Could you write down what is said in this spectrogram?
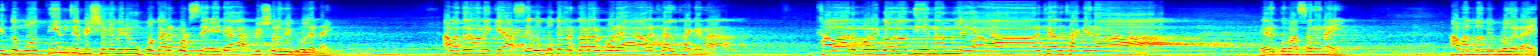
কিন্তু মতিম যে বিশ্বনবীর উপকার করছে, এটা বিশ্বনবী ভুলে নাই। আমাদের অনেকে আছে, উপকার করার পরে আর খেয়াল থাকে না। খাওয়ার পরে গলা দিয়ে নামলে আর খেয়াল থাকে না। এরকম আছে না নাই? আমার নবী ভুলে নাই।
